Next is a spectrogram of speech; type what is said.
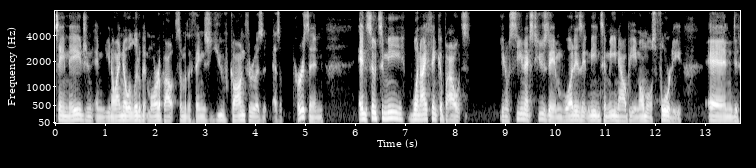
same age and and you know, I know a little bit more about some of the things you've gone through as a, as a person. And so to me, when I think about you know, see you next Tuesday. And what does it mean to me now being almost 40? And,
